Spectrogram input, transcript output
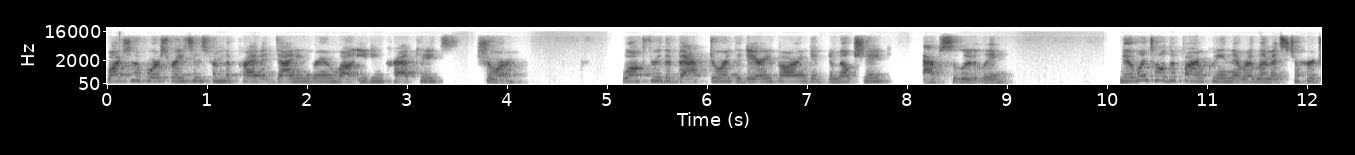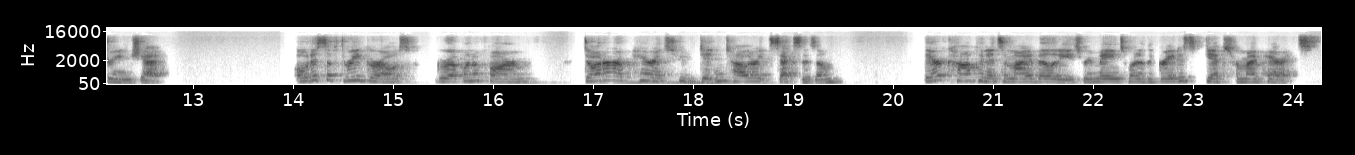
Watch the horse races from the private dining room while eating crab cakes? Sure. Walk through the back door at the dairy bar and get a milkshake? Absolutely. No one told the farm queen there were limits to her dreams yet. Oldest of three girls, grew up on a farm, daughter of parents who didn't tolerate sexism, their confidence in my abilities remains one of the greatest gifts from my parents.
